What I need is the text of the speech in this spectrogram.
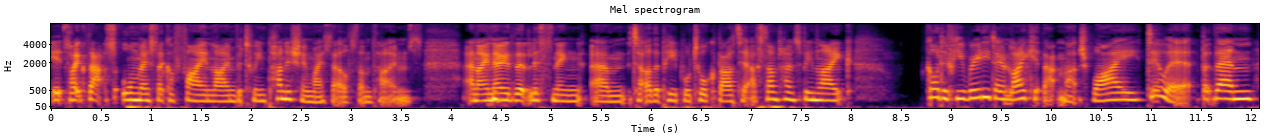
it's like that's almost like a fine line between punishing myself sometimes. And I know that listening um, to other people talk about it, I've sometimes been like, God, if you really don't like it that much, why do it? But then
